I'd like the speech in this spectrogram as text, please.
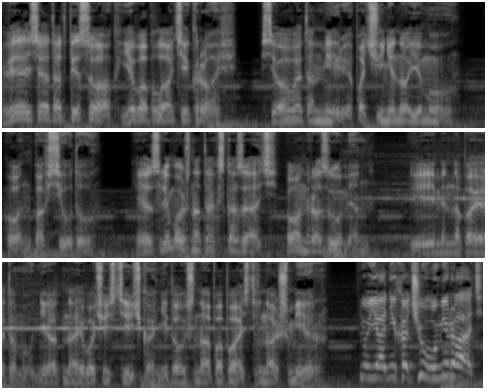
Весь этот песок, его плоть и кровь. Все в этом мире подчинено ему. Он повсюду. Если можно так сказать, он разумен. И именно поэтому ни одна его частичка не должна попасть в наш мир. «Но я не хочу умирать!»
